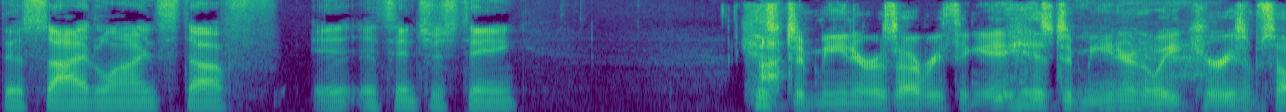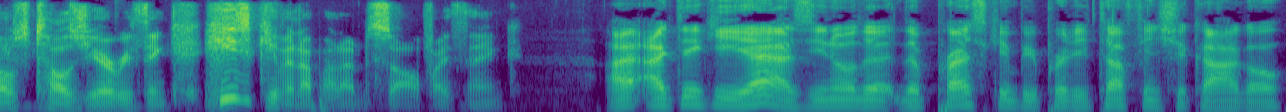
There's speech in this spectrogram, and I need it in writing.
the sideline stuff, it, it's interesting. His demeanor is everything. His demeanor and the way he carries himself tells you everything. He's given up on himself. I think. I, I think he has. You know, the the press can be pretty tough in Chicago,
